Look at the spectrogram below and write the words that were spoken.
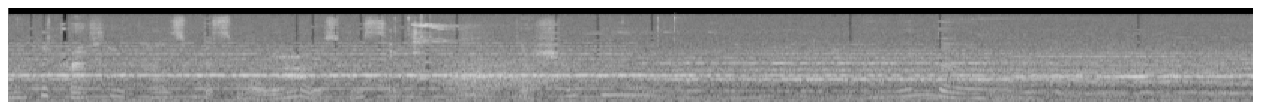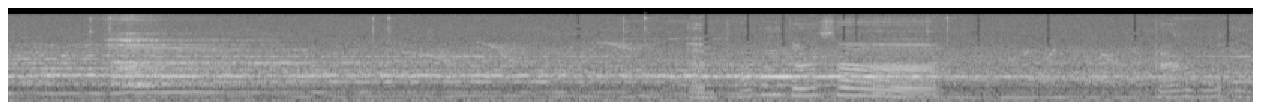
One of the crafting tiles with a small window is missing. There should be a window. And probably there's a barrel in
